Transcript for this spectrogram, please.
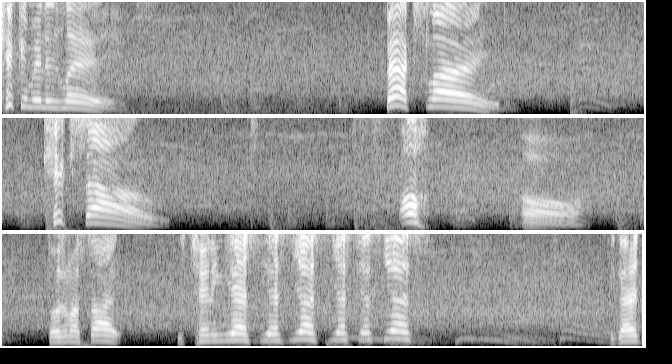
Kick him in his legs. Backslide. Kicks out. Oh. Oh. Throws him outside. He's chanting yes, yes, yes, yes, yes, yes. He got it.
